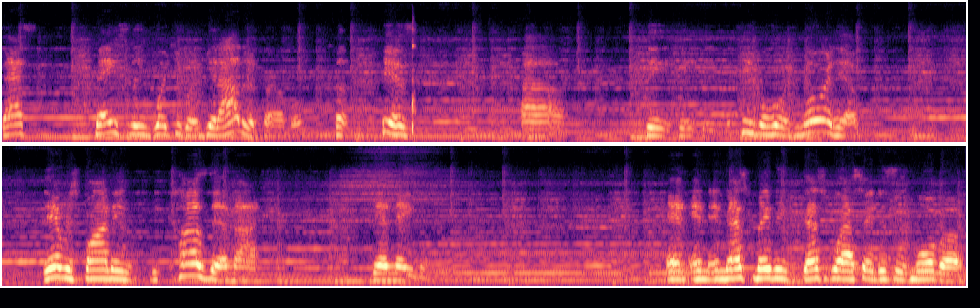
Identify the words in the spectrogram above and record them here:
that's basically what you're going to get out of the parable is uh, the, the, the, people who ignored him, they're responding because they're not their neighbor. And, and and that's maybe that's why I say this is more of a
